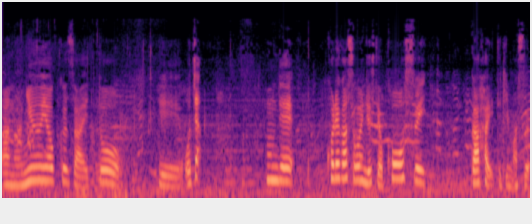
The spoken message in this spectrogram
あの入浴剤と、えーお茶。ほんでこれがすごいんですよ。香水が入ってきます。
